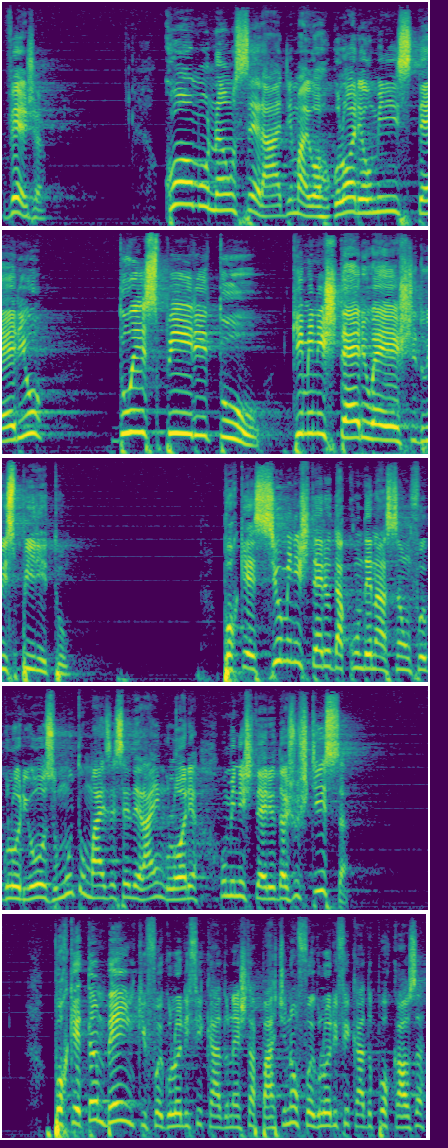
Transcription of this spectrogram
veja, como não será de maior glória o ministério do Espírito? Que ministério é este do Espírito? Porque se o ministério da condenação foi glorioso, muito mais excederá em glória o ministério da justiça. Porque também que foi glorificado nesta parte não foi glorificado por causa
